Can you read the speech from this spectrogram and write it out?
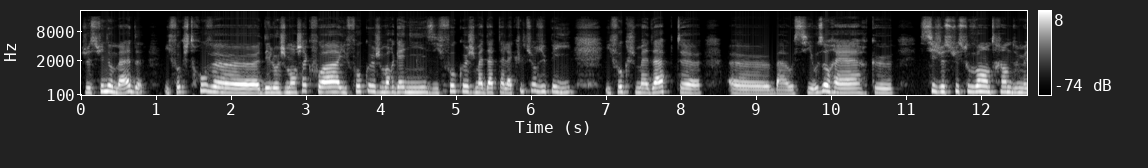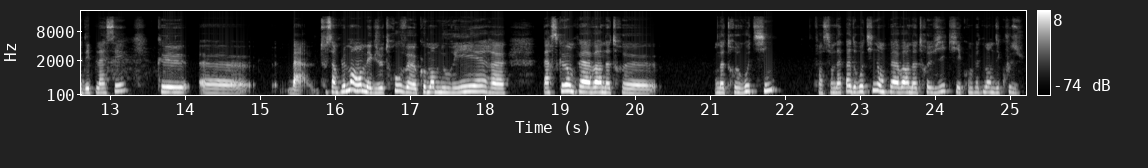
je suis nomade, il faut que je trouve euh, des logements chaque fois, il faut que je m'organise, il faut que je m'adapte à la culture du pays, il faut que je m'adapte euh, euh, bah, aussi aux horaires, que si je suis souvent en train de me déplacer, que bah, tout simplement, mais que je trouve comment me nourrir, parce qu'on peut avoir notre, notre routine, enfin si on n'a pas de routine, on peut avoir notre vie qui est complètement décousue.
